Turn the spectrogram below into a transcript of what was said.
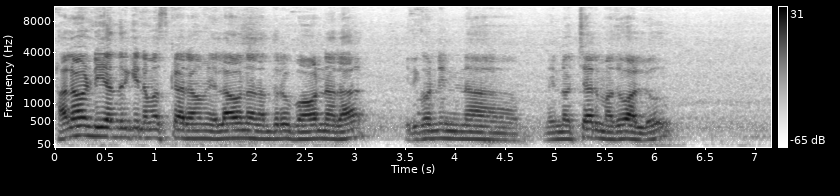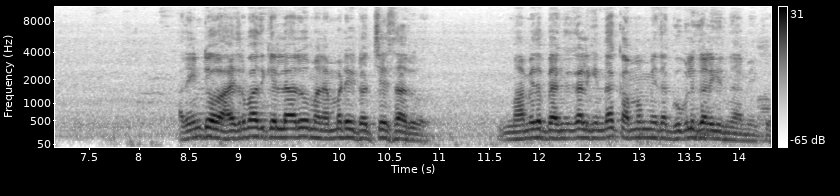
హలో అండి అందరికీ నమస్కారం. ఎలా ఉన్నారు అందరూ? బాగున్నారా? ఇదిగో నిన్న నిన్న వచ్చారు మధు వాళ్ళు అదేంటో హైదరాబాద్కి వెళ్ళారు మన ఎమ్మటి ఇటు వచ్చేసారు. మా మీద బెంగ కలిగిందా ఖమ్మం మీద గుబులు కలిగిందా మీకు?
